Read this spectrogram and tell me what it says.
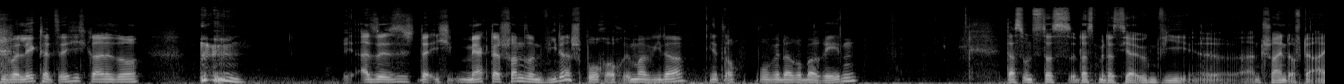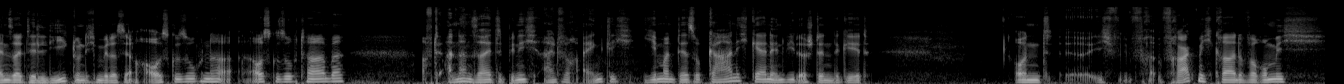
ich überlege tatsächlich gerade so. Also ist, ich merke da schon so einen Widerspruch auch immer wieder, jetzt auch, wo wir darüber reden, dass uns das, dass mir das ja irgendwie äh, anscheinend auf der einen Seite liegt und ich mir das ja auch ausgesucht, ausgesucht habe. Auf der anderen Seite bin ich einfach eigentlich jemand, der so gar nicht gerne in Widerstände geht. Und äh, ich fra frage mich gerade, warum ich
